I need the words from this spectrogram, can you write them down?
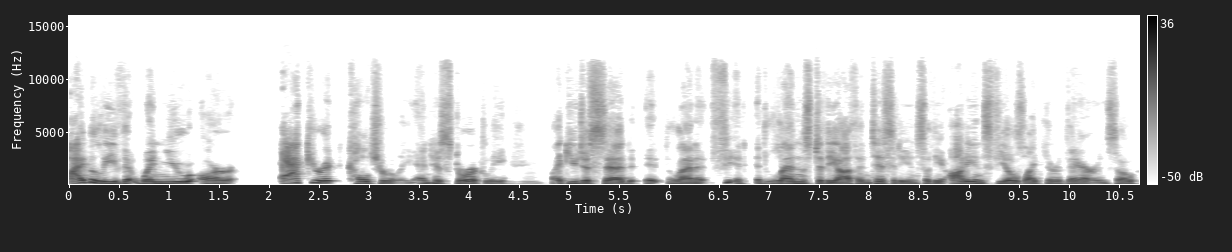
I believe that when you are accurate culturally and historically, mm-hmm. like you just said, it, it, it lends to the authenticity. And so the audience feels like they're there. And so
